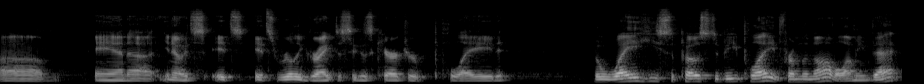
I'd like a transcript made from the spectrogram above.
um, and uh, you know it's it's it's really great to see this character played the way he's supposed to be played from the novel i mean that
